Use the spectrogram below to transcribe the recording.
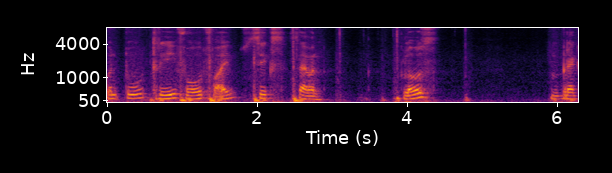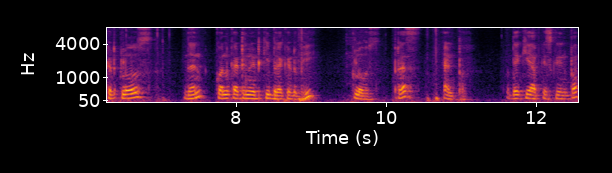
one, two, three, four, five, six, seven. Close. Bracket close. Then concatenate की ब्रैकेट भी क्लोज। Press enter. तो देखिए आपकी स्क्रीन पर।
